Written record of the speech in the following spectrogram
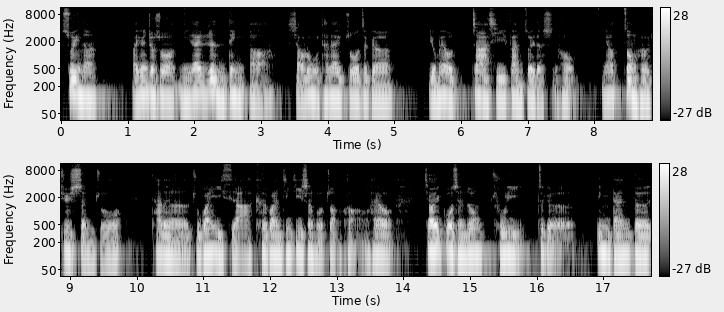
所以呢。法院就说：“你在认定啊，小鹿他在做这个有没有诈欺犯罪的时候，你要综合去审酌他的主观意思啊、客观经济生活状况，还有交易过程中处理这个订单的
